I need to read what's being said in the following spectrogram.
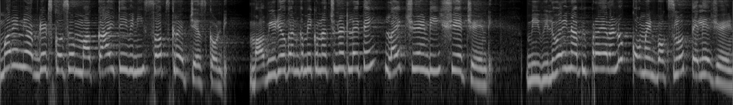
మరిన్ని అప్డేట్స్ కోసం మా కాయ్ టీవీని సబ్స్క్రైబ్ చేసుకోండి. మా వీడియో కనుక మీకు నచ్చినట్లయితే లైక్ చేయండి షేర్ చేయండి. మీ విలువైన అభిప్రాయాలను కామెంట్ బాక్స్లో తెలియజేయండి.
